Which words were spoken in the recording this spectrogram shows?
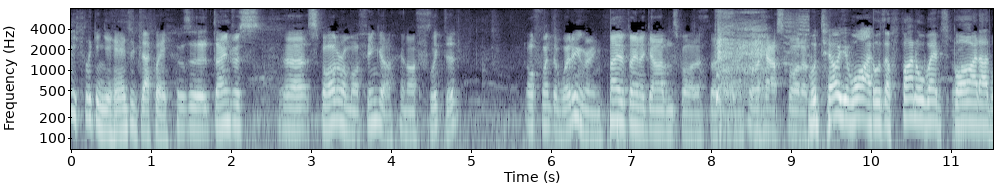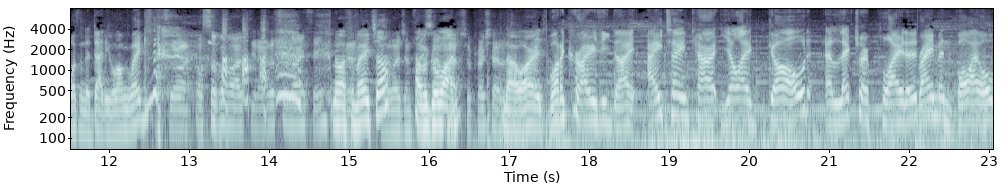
Were you flicking your hands exactly? It was a dangerous uh, spider on my finger and I flicked it. Off went the wedding ring. May have been a garden spider, but, uh, or a house spider. We'll tell you why. It was a funnel web spider. It wasn't a daddy long legs. So I survived, you know, that's the main thing. Nice to meet legend. Have a good so one. much. Appreciate it. No worries. What a crazy day. 18 carat yellow gold electroplated Raymond Weil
